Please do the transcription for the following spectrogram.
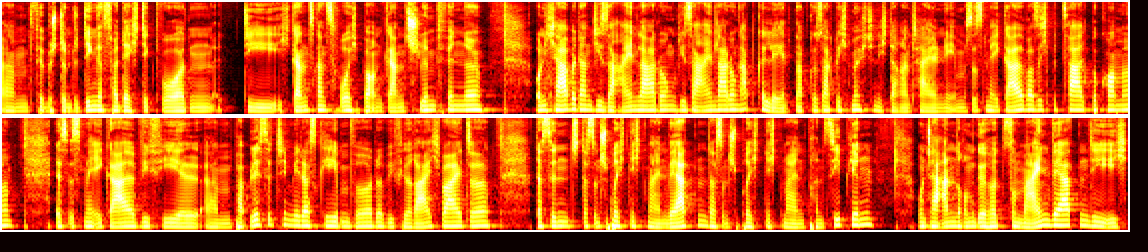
ähm, für bestimmte Dinge verdächtigt wurden, die ich ganz, ganz furchtbar und ganz schlimm finde. Und ich habe dann diese Einladung, diese Einladung abgelehnt und habe gesagt, ich möchte nicht daran teilnehmen. Es ist mir egal, was ich bezahlt bekomme. Es ist mir egal, wie viel ähm, Publicity mir das geben würde, wie viel Reichweite. Das, sind, das entspricht nicht meinen Werten, das entspricht nicht meinen Prinzipien. Unter anderem gehört zu meinen Werten, die ich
